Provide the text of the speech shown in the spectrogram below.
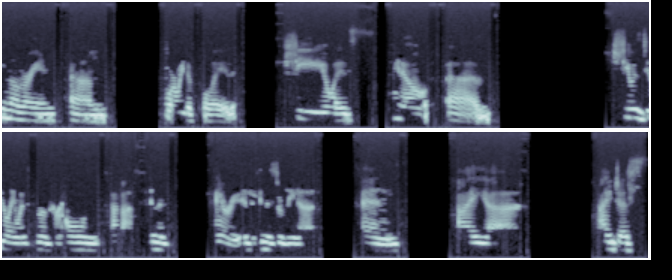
female Marines, um, before we deployed, she was, you know, um, she was dealing with some of her own stuff in this area, in, in this arena. And I, uh, I just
